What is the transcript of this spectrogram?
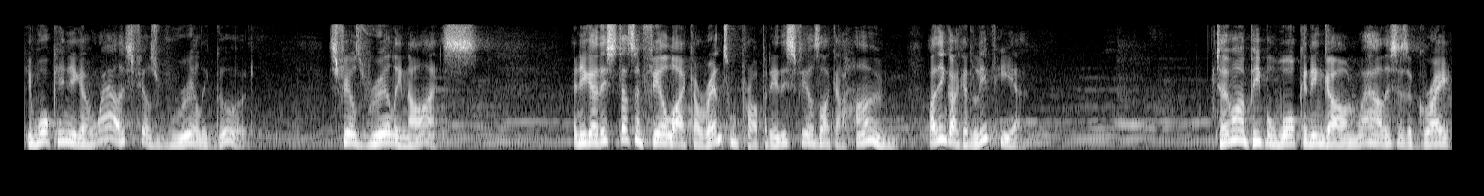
You walk in, you go, wow, this feels really good. This feels really nice. And you go, this doesn't feel like a rental property, this feels like a home. I think I could live here. So I want people walking in going, wow, this is a great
